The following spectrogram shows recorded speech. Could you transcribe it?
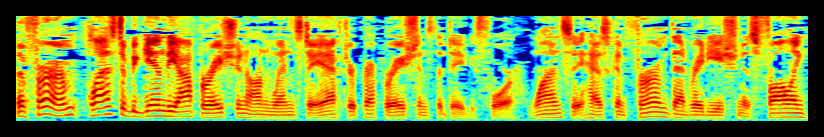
The firm plans to begin the operation on Wednesday after preparations the day before. Once it has confirmed that radiation is falling,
